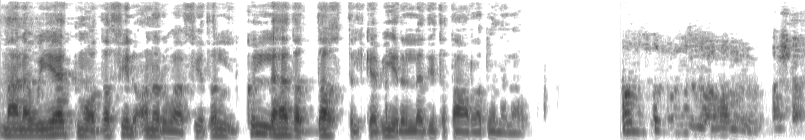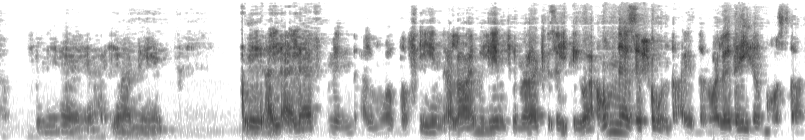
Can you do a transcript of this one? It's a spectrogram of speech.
معنويات موظفي الأونروا في ظل كل هذا الضغط الكبير الذي تتعرضون له؟ هم بشر في النهاية. يعني الآلاف من الموظفين العاملين في مراكز الإيواء هم نازحون أيضا ولديهم أسر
